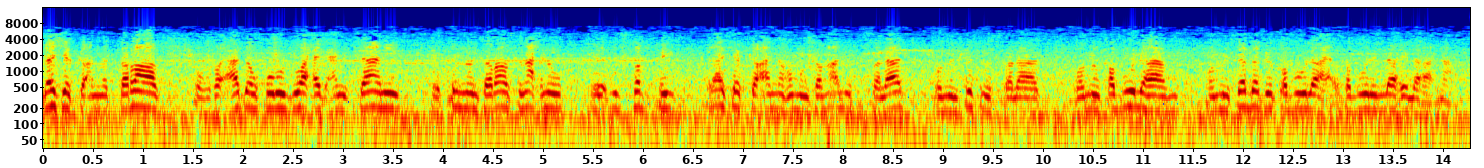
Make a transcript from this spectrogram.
لا شك أن التراص وعدم خروج واحد عن الثاني وكنا نتراص نحن بالصف. لا شك أنه من كمال الصلاة ومن حسن الصلاة ومن قبولها ومن سبب قبول قبول الله لها. نعم.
